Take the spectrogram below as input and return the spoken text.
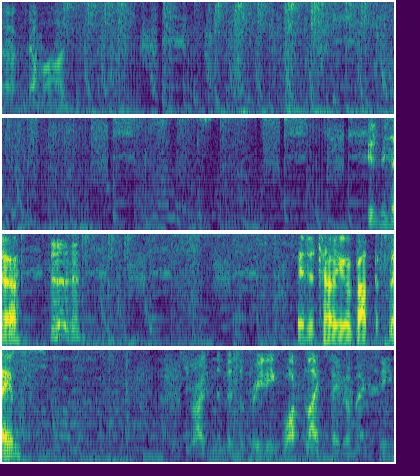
Oh, come on. Excuse me, sir. Did I tell you about the flames. I was right in the middle of reading What Lightsaber magazine.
